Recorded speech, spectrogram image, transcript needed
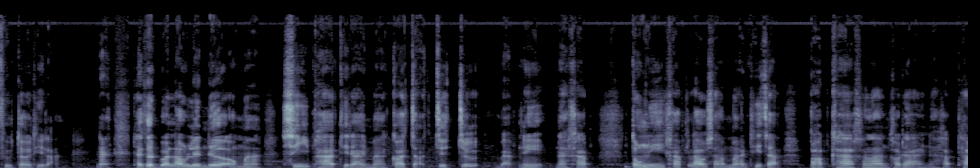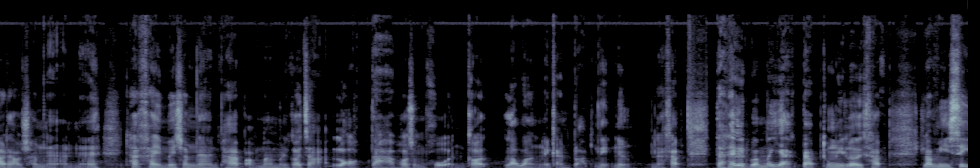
filter ทีหลัง นะถ้าเกิดว่าเราเรนเดอร์ออกมา4ภาพที่ได้มาก็จะจืดๆ แบบนี้นะครับ ตรงนี้ครับเราสามารถที่จะปรับค่าข้างล่างเขาได้นะครับ ถ้าเราชำนาญนะถ้าใครไม่ชำนาญภาพออกมามันก็จะหลอกตาพอสมควรก็ระวังในการปรับนิดนึงนะครับแต่ถ้าเกิดว่าไม่อยากปรับตรงนี้เลยครับ เรามีสี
